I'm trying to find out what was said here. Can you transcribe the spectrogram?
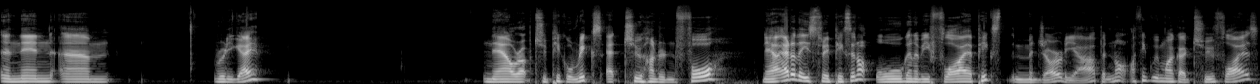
And then um, Rudy Gay. Now we're up to Pickle Ricks at 204. Now, out of these three picks, they're not all going to be flyer picks. The majority are, but not. I think we might go two flyers.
